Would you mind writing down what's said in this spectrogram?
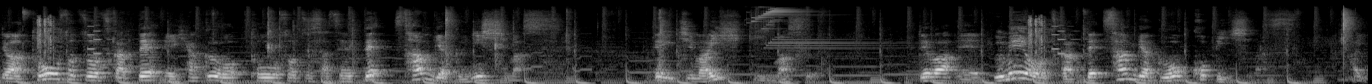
では統率を使って100を統率させて300にします。で1枚引きます。では、えー、梅を使って300をコピーします。はい。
